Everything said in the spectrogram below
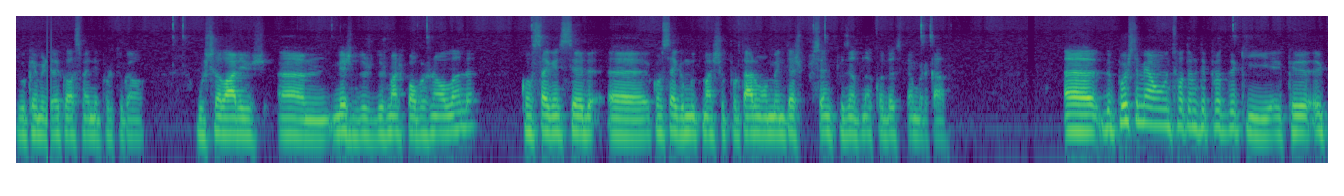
do que a maioria da classe média em Portugal. Os salários, um, mesmo dos, dos mais pobres na Holanda, conseguem ser, uh, conseguem muito mais suportar um aumento de 10%, por exemplo, na conta de supermercado. Uh, depois também há um fator muito importante aqui, que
